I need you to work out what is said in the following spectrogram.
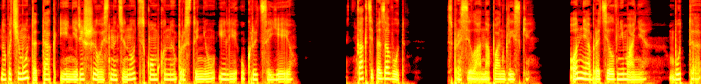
но почему-то так и не решилась натянуть скомканную простыню или укрыться ею. «Как тебя зовут?» — спросила она по-английски. Он не обратил внимания, будто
